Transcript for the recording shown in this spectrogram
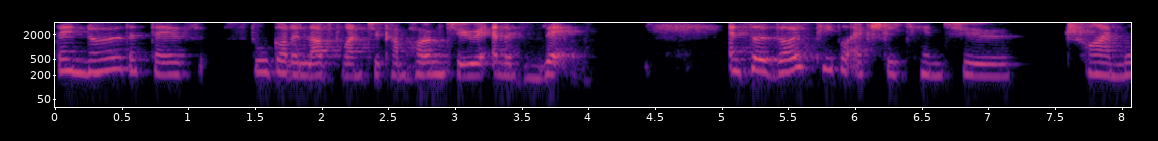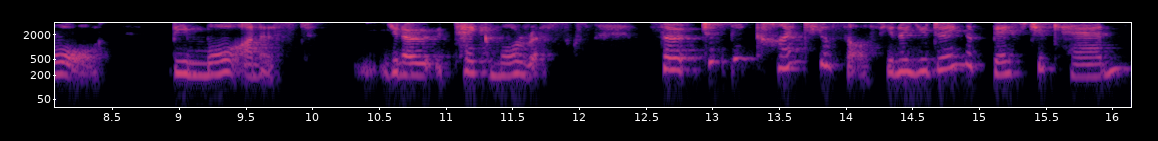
they know that they've still got a loved one to come home to and it's mm. them. And so those people actually tend to try more, be more honest, you know, take more risks. So just be kind to yourself. You know, you're doing the best you can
